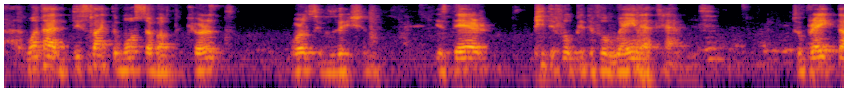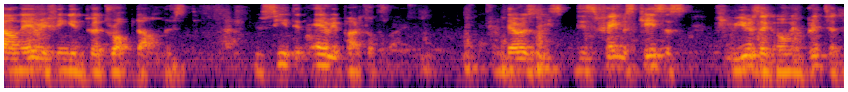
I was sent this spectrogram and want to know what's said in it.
Uh, What I dislike the most about the current world civilization is their pitiful, pitiful vain attempt to break down everything into a drop-down list. You see it in every part of life. There was these, these famous cases a few years ago in Britain.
